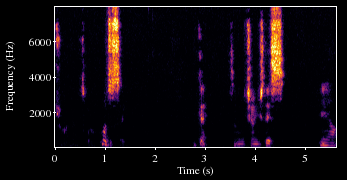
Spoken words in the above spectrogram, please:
try that as well. We'll just see. Okay, so I'm going to change this yeah.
